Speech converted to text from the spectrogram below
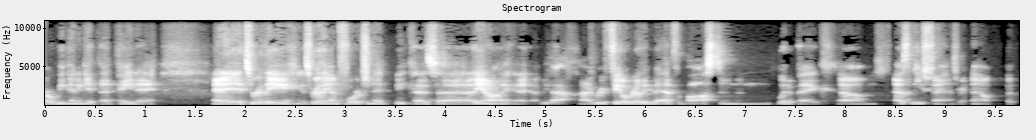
are we going to get that payday and it's really it's really unfortunate because uh, you know I, yeah I feel really bad for Boston and Winnipeg um, as Leafs fans right now but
